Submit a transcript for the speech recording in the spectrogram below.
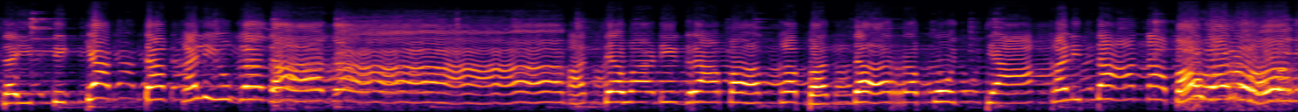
ಉಳದೈತಿ ಕೆಟ್ಟ ಕಲಿಯುಗದಾಗ ಅಂದೆವಾಡಿ ಗ್ರಾಮಕ್ಕ ಬಂದರ ಮುತ್ಯ ಕಳಿತಾನ ಬವರೋಗ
